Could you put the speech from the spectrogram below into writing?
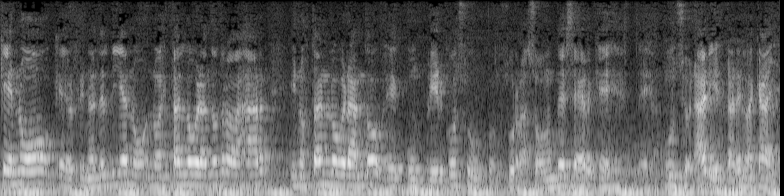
que no, que al final del día no, no están logrando trabajar y no están logrando eh, cumplir con su, con su, razón de ser, que es, funcionar y estar en la calle.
